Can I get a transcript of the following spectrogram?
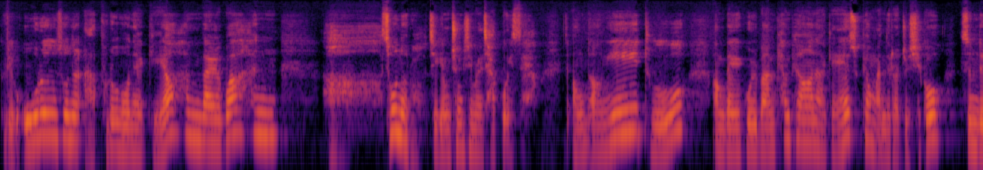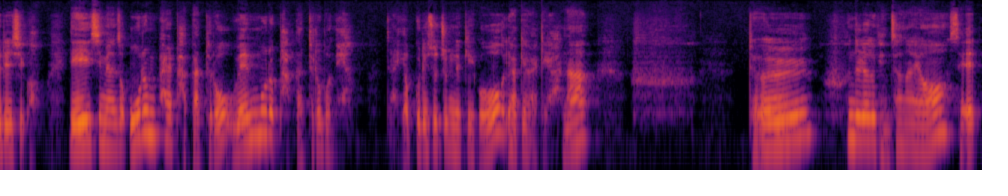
그리고 오른손을 앞으로 보낼게요. 한 발과 한 어, 손으로 지금 중심을 잡고 있어요. 자, 엉덩이 두, 엉덩이 골반 편편하게 수평 만들어 주시고 숨 들이쉬고 내쉬면서 오른팔 바깥으로 왼무릎 바깥으로 보내요. 자, 옆구리 수축 느끼고 얇게 갈게요. 하나, 둘, 흔들려도 괜찮아요. 셋,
